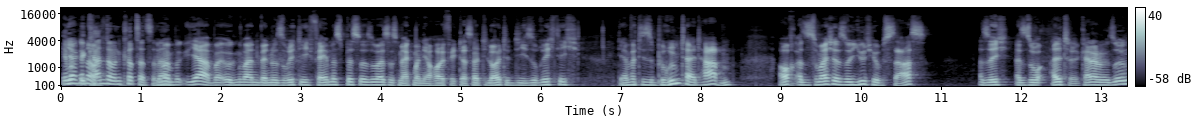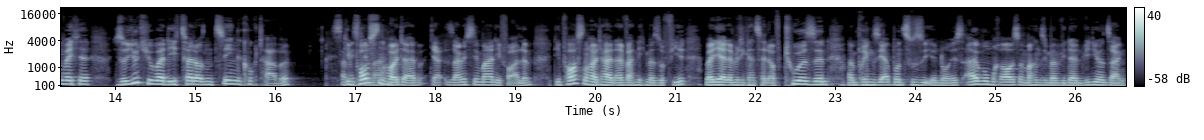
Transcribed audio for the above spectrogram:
Immer Ja, genau. bekannter und kürzer zu Immer, werden. be- ja, aber irgendwann, wenn du so richtig famous bist oder sowas, das merkt man ja häufig, dass halt die Leute, die so richtig, die einfach diese Berühmtheit haben, auch, also zum Beispiel so YouTube-Stars, also ich, also so alte, keine Ahnung, so irgendwelche, so YouTuber, die ich 2010 geguckt habe, die posten heute, ja, Sami Slimani vor allem, die posten heute halt einfach nicht mehr so viel, weil die halt einfach die ganze Zeit auf Tour sind. Dann bringen sie ab und zu so ihr neues Album raus und machen sie mal wieder ein Video und sagen,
